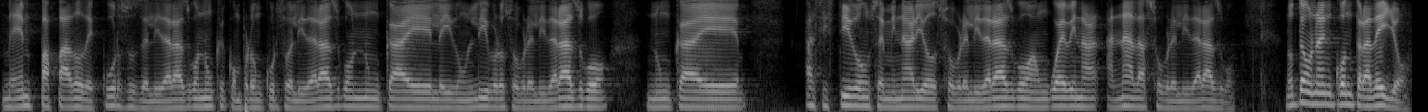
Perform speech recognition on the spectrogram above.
me he empapado de cursos de liderazgo, nunca he comprado un curso de liderazgo, nunca he leído un libro sobre liderazgo, nunca he asistido a un seminario sobre liderazgo, a un webinar, a nada sobre liderazgo. No tengo nada en contra de ello,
